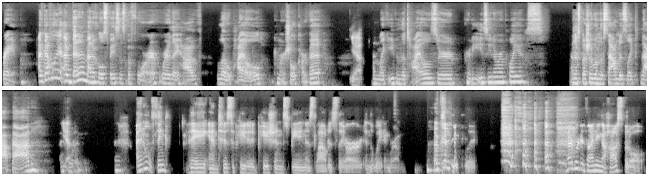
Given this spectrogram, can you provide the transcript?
Right. I've definitely I've been in medical spaces before where they have low pile commercial carpet Yeah. and like even the tiles are pretty easy to replace. And especially when the sound is like that bad. I Yeah. like- I don't think they anticipated patients being as loud as they are in the waiting room. Okay. If I were designing a hospital,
